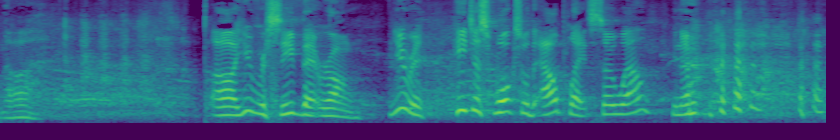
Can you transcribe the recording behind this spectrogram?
oh. oh, you received that wrong. You re- he just walks with L plates so well, you know.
